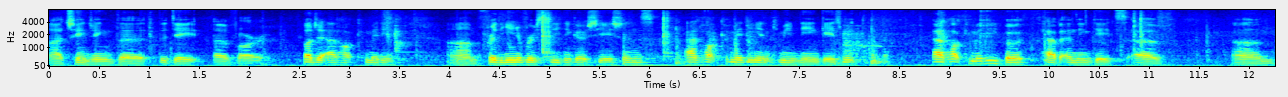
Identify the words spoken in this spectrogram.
Uh, changing the the date of our budget ad hoc committee. Um, for the university negotiations ad hoc committee and community engagement ad hoc committee, both have ending dates of. Um,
